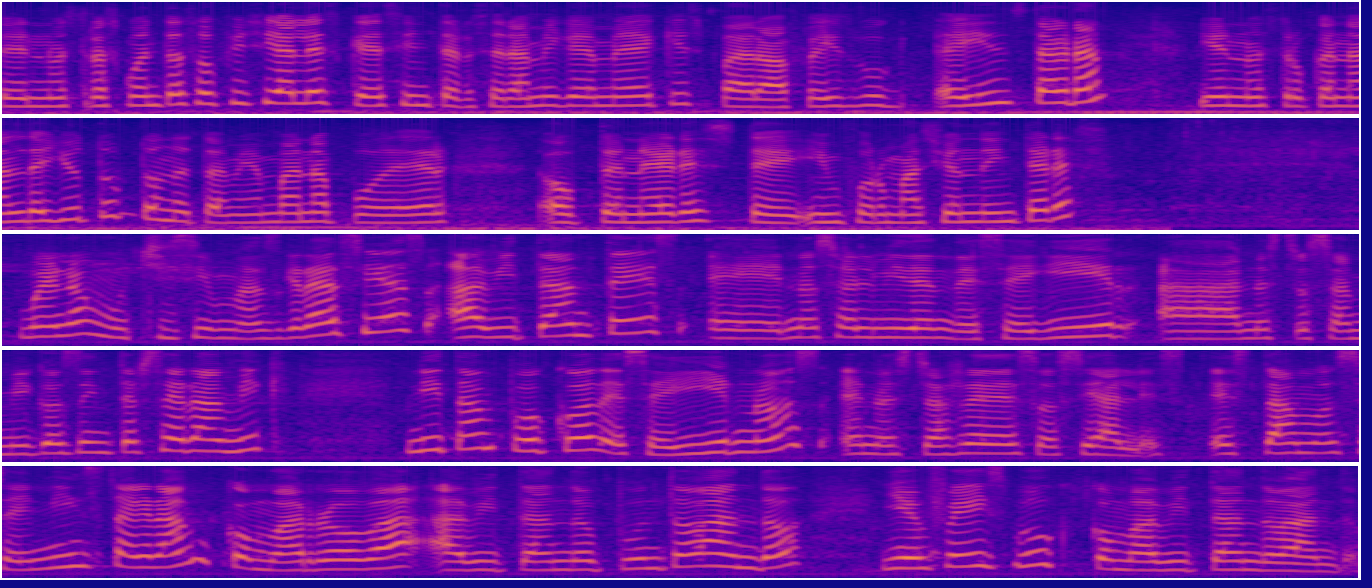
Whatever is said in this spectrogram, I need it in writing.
en nuestras cuentas oficiales que es Interceramic MX para Facebook e Instagram y en nuestro canal de YouTube donde también van a poder obtener este, información de interés. Bueno, muchísimas gracias. Habitantes, eh, no se olviden de seguir a nuestros amigos de Interceramic ni tampoco de seguirnos en nuestras redes sociales. Estamos en Instagram como arroba habitando.ando y en Facebook como habitando.ando.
